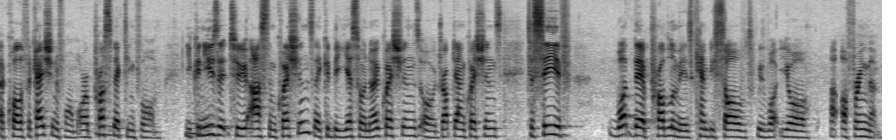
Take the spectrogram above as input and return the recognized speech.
a qualification form or a mm. prospecting mm. form. You mm. can use it to ask them questions. They could be yes or no questions or drop down questions to see if what their problem is can be solved with what you're uh, offering them.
